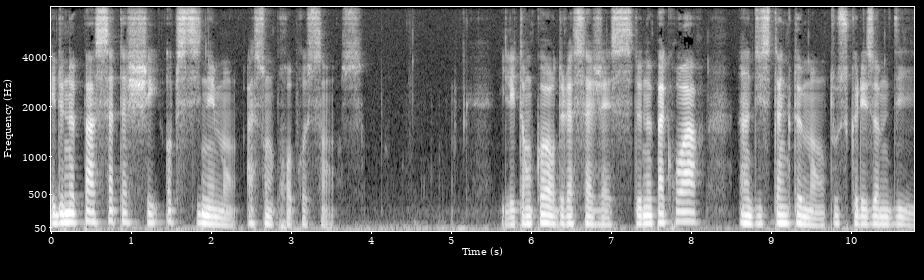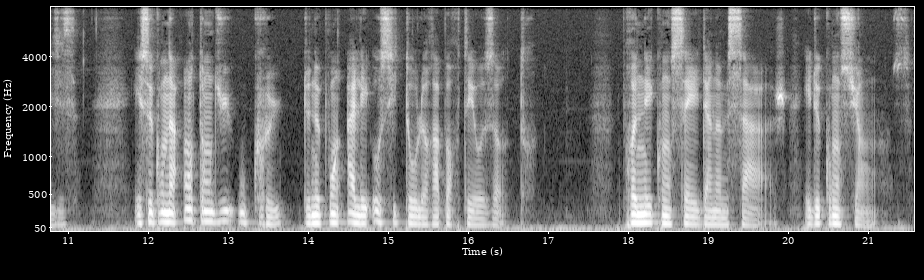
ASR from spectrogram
et de ne pas s'attacher obstinément à son propre sens. Il est encore de la sagesse de ne pas croire indistinctement tout ce que les hommes disent, et ce qu'on a entendu ou cru, de ne point aller aussitôt le rapporter aux autres. Prenez conseil d'un homme sage et de conscience,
